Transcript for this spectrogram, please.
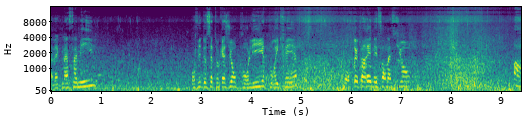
avec ma famille. Je profite de cette occasion pour lire, pour écrire, pour préparer mes formations. Ah.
